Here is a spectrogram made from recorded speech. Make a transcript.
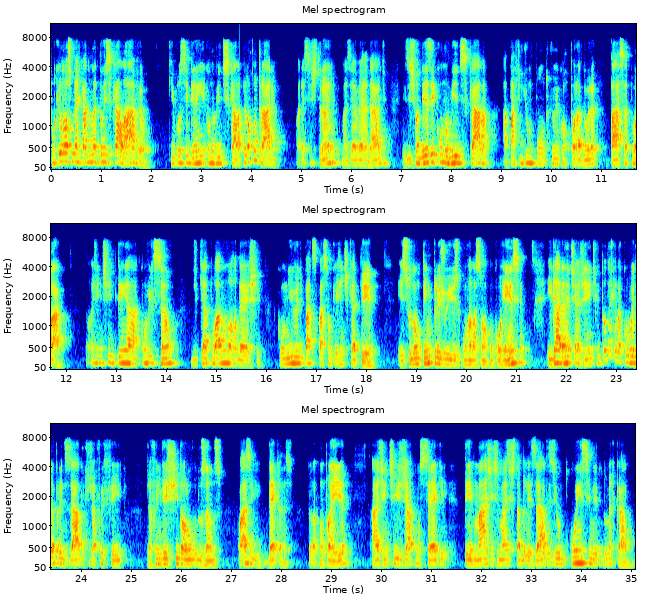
porque o nosso mercado não é tão escalável que você ganhe economia de escala. Pelo contrário, parece estranho, mas é a verdade. Existe uma deseconomia de escala a partir de um ponto que uma incorporadora passa a atuar. Então, a gente tem a convicção de que atuar no Nordeste com o nível de participação que a gente quer ter, isso não tem prejuízo com relação à concorrência e garante a gente que toda aquela curva de aprendizado que já foi feito, já foi investido ao longo dos anos, quase décadas, pela companhia, a gente já consegue ter margens mais estabilizadas e o conhecimento do mercado.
